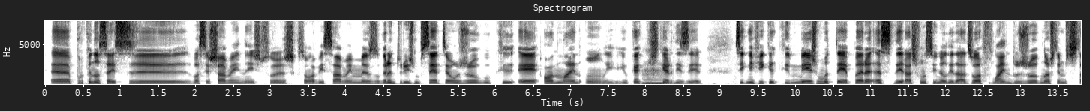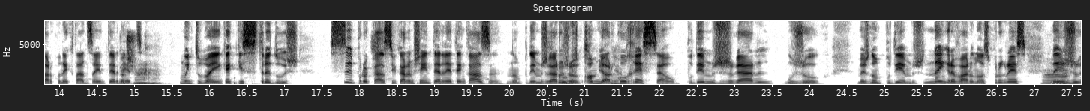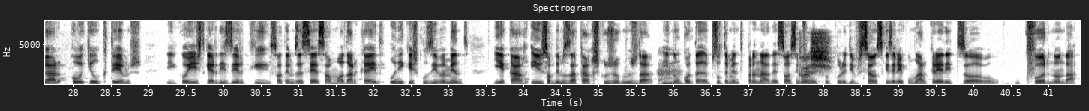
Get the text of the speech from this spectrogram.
Uh, porque não sei se vocês sabem, nem as pessoas que estão a ouvir sabem, mas o Gran Turismo 7 é um jogo que é online only. E o que é que isto Uhum. quer dizer? Significa que, mesmo até para aceder às funcionalidades offline do jogo, nós temos de estar conectados à internet. Uhum. Muito bem, em que é que isso se traduz? Se por acaso ficarmos sem internet em casa, não podemos jogar o jogo. Ou melhor, Yeah. correção, podemos jogar o jogo, mas não podemos nem gravar o nosso progresso, nem jogar com aquilo que temos. E com isto quer dizer que só temos acesso ao modo arcade, única e exclusivamente, e, a carro, e só podemos usar carros que o jogo nos dá. E não conta absolutamente para nada, é só simplesmente Pois. por pura diversão. Se quiserem acumular créditos ou o que for, não dá.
